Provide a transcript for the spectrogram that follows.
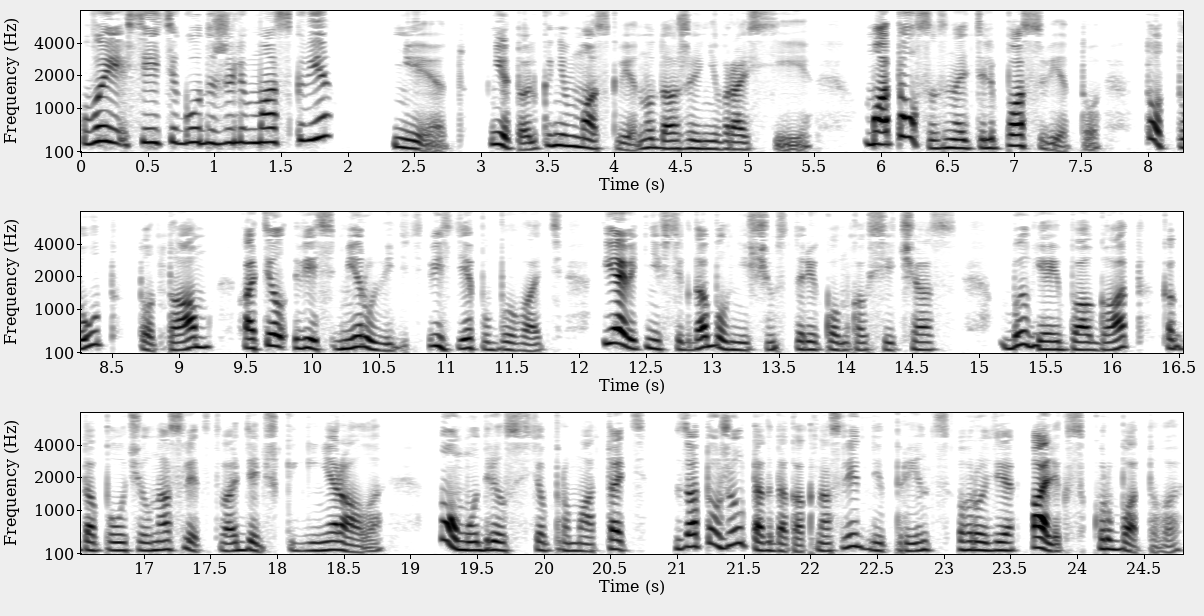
«Вы все эти годы жили в Москве?» «Нет, не только не в Москве, но даже и не в России. Мотался, знаете ли, по свету. То тут, то там. Хотел весь мир увидеть, везде побывать. Я ведь не всегда был нищим стариком, как сейчас. Был я и богат, когда получил наследство от дядюшки генерала. Но умудрился все промотать. Зато жил тогда как наследный принц, вроде Алекса Курбатова.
